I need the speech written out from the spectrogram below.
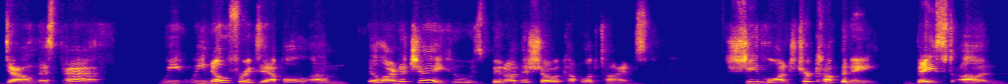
down this path. We, we know, for example, um, Ilarna Che, who's been on this show a couple of times, she launched her company based on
